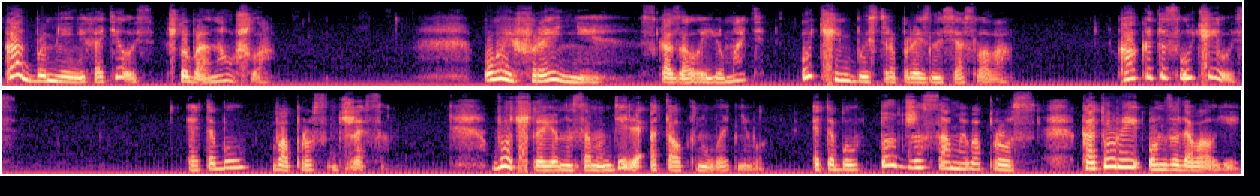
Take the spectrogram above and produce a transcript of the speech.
как бы мне не хотелось, чтобы она ушла. «Ой, Фрэнни», — сказала ее мать, очень быстро произнося слова. «Как это случилось?» Это был вопрос Джесса. Вот что ее на самом деле оттолкнуло от него. Это был тот же самый вопрос, который он задавал ей.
